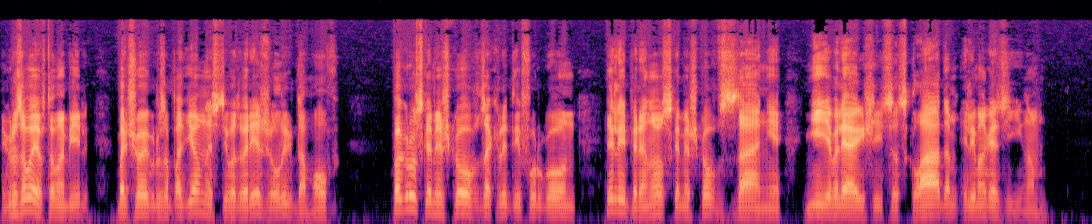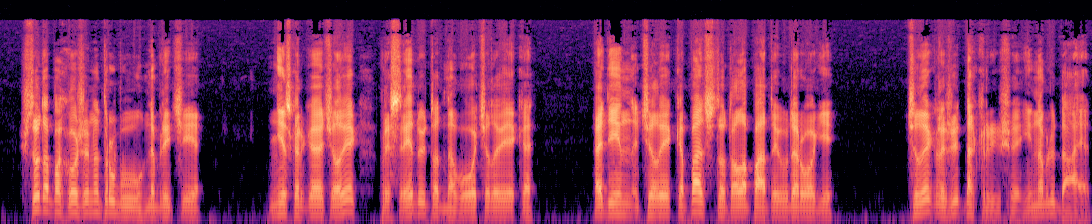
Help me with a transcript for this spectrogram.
грузовой автомобиль большой грузоподъемности во дворе жилых домов, погрузка мешков в закрытый фургон или переноска мешков в здание, не являющееся складом или магазином. Что-то похожее на трубу на плече. Несколько человек преследуют одного человека. Один человек копает что-то лопатой у дороги. Человек лежит на крыше и наблюдает.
